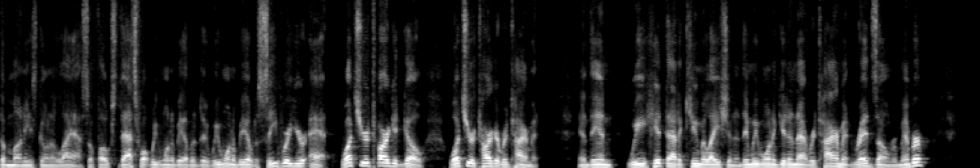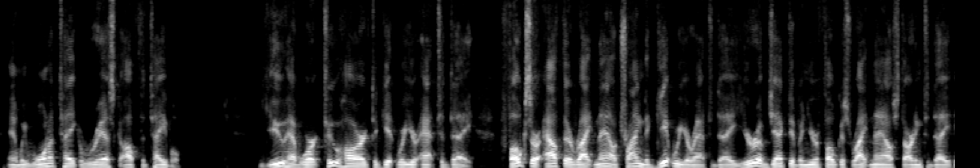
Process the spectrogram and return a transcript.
the money's going to last. So, folks, that's what we want to be able to do. We want to be able to see where you're at. What's your target go? What's your target retirement? And then we hit that accumulation and then we want to get in that retirement red zone remember? And we want to take risk off the table. You have worked too hard to get where you're at today. Folks are out there right now trying to get where you're at today. Your objective and your focus right now starting today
